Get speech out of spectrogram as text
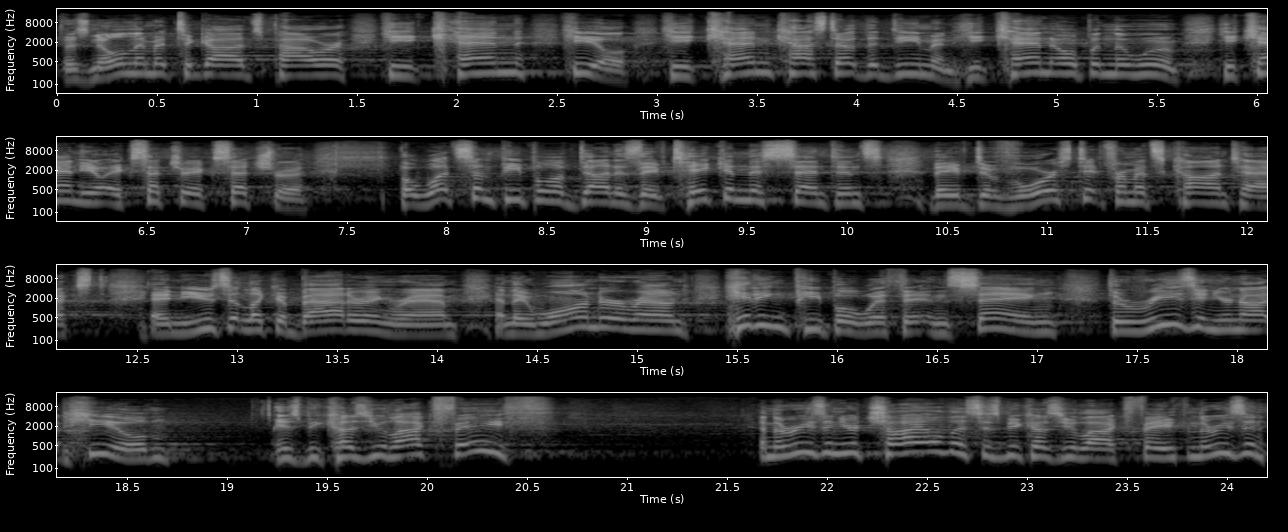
There's no limit to God's power. He can heal. He can cast out the demon. He can open the womb. He can, you know, etc., etc. But what some people have done is they've taken this sentence, they've divorced it from its context, and used it like a battering ram, and they wander around hitting people with it and saying, the reason you're not healed is because you lack faith. And the reason you're childless is because you lack faith. And the reason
